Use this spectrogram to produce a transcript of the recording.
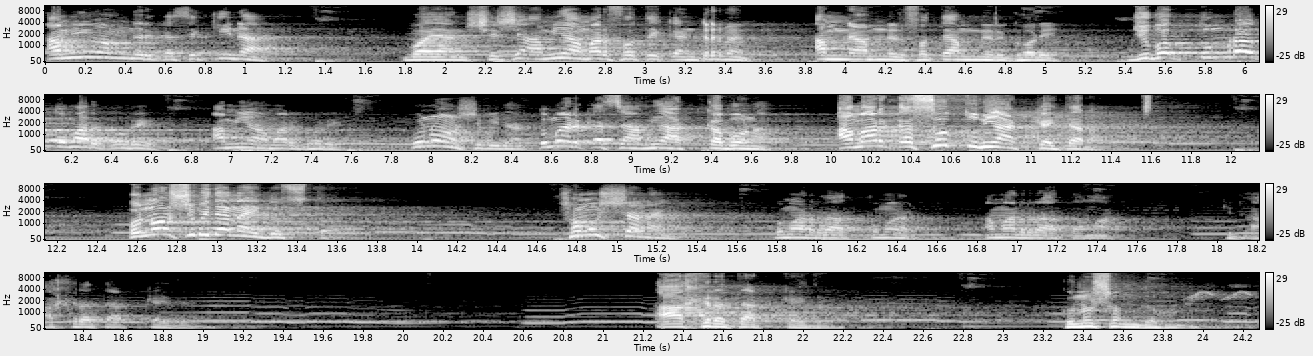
আমিও আপনার কাছে কিনা? বয়ান শেষে আমি আমার ফতে ক্যান্টারম্যান আমনে আমনের ফতে আমনের ঘরে। যুবক, তোমরাও তোমার ঘরে, আমি আমার ঘরে। কোনো অসুবিধা তোমার কাছে আমি আটকাবো না। আমার কাছেও তুমি আটকাইতা না। কোনো অসুবিধা নাই দোস্ত। সমস্যা নাই। তোমার রাত, তোমার, আমার রাত আমার। কিন্তু আখরাতে আটকাই দেবে। আখরাতে আটকাই দেবে। কোনো সন্দেহ নেই।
